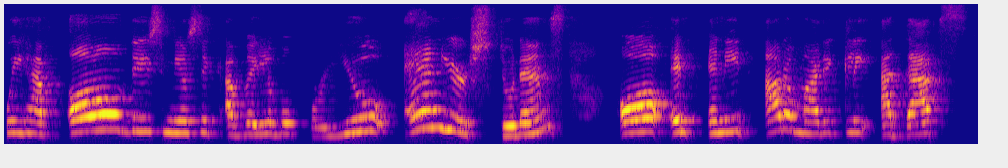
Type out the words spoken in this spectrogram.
we have all this music available for you and your students. All and, and it automatically adapts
